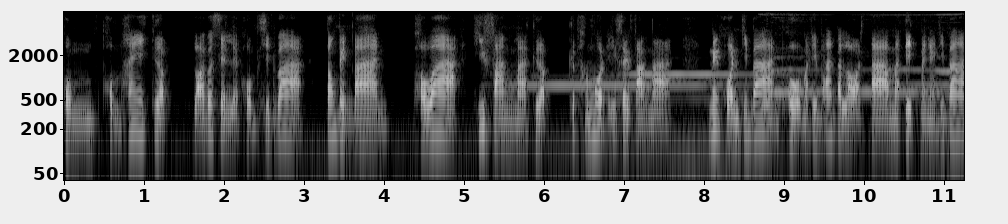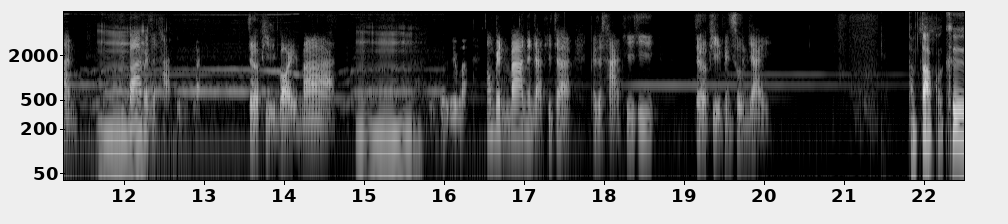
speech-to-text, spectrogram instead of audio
ผมผมให้เกือบร้อยเปอร์เซ็นต์เลยผมคิดว่าต้องเป็นบ้าน เพราะว่าที่ฟังมาเกือบเกือบทั้งหมดที่เคยฟังมา ไม่พ้นที่บ้านโผล่มาที่บ้านตลอดตามมาติดมาอย่างที่บ้านอืมที่บ้านเป็นสถานที่ที่แบบเจอผีบ่อยมากอืมผมคิดว่าต้องเป็นบ้านนี่แหละที่จะเป็นสถานที่ที่เจอผีเป็นส่วนใหญ่คำตอบก็คือ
